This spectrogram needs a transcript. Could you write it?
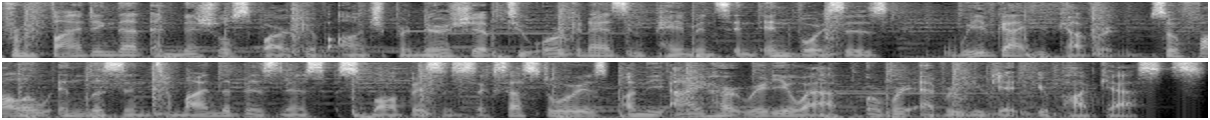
From finding that initial spark of entrepreneurship to organizing payments and invoices, we've got you covered. So follow and listen to Mind the Business Small Business Success Stories on the iHeartRadio app or wherever you get your podcasts.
